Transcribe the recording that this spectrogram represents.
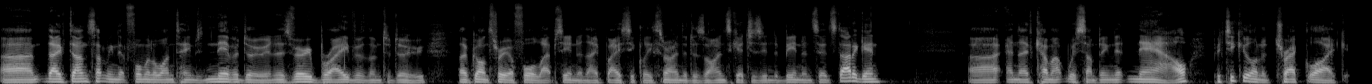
Um, they've done something that Formula One teams never do, and it's very brave of them to do. They've gone three or four laps in, and they've basically thrown the design sketches in the bin and said, "Start again." Uh, and they've come up with something that now, particularly on a track like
